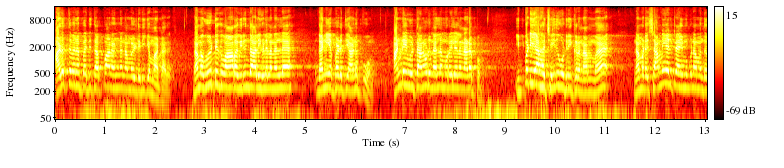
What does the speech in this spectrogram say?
அடுத்தவனை பற்றி தப்பான எண்ணம் நம்மள்ட்ட இருக்க மாட்டாது. நம்ம வீட்டுக்கு வார விருந்தாளிகளெல்லாம் நல்ல கண்ணியப்படுத்தி அனுப்புவோம். அண்டை வீட்டானோடு நல்ல முறையில் எல்லாம் நடப்போம். இப்படியாக செய்து கொண்டிருக்கிற நம்ம நம்முடைய சமையல் டைமுக்கு நம்ம இந்த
